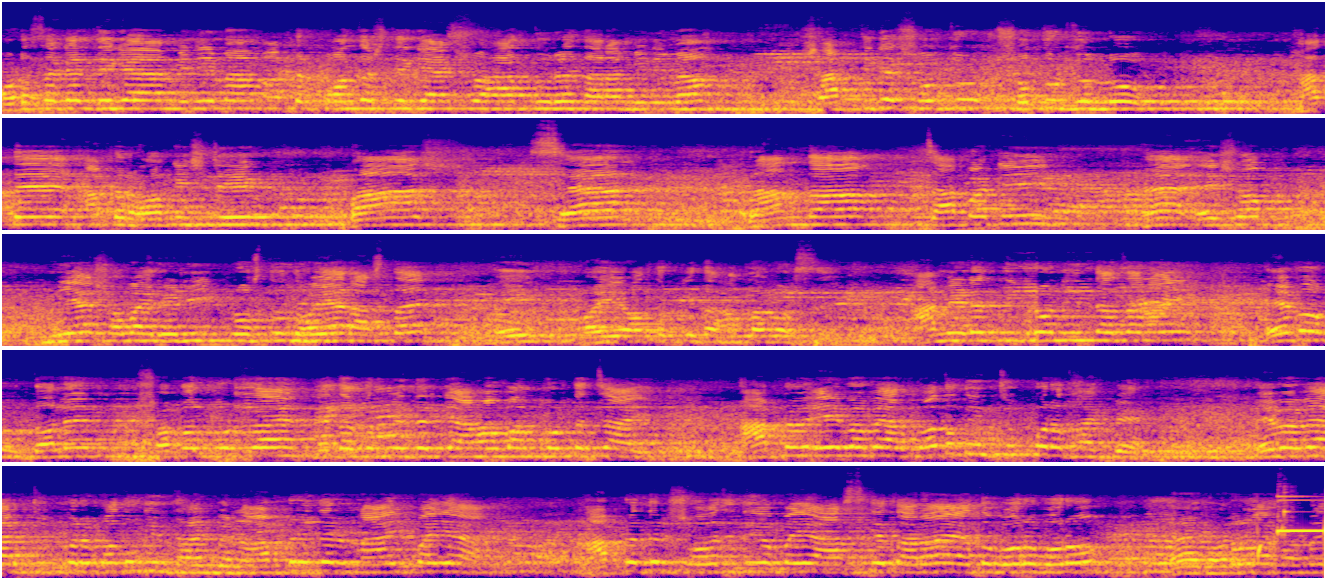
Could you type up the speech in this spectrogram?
মোটরসাইকেল থেকে মিনিমাম আপনার পঞ্চাশ থেকে একশো হাত দূরে তারা মিনিমাম ষাট থেকে সত্তর সত্তর জন লোক। হাতে আপনার হকি স্টিক বাঁশ স্যান রান্দা, চাপাটি হ্যাঁ এইসব নিয়ে সবাই রেডি প্রস্তুত হয়ে রাস্তায় এই এই অতর্কিত হামলা করছে। আমি এটা তীব্র নিন্দা জানাই এবং দলের সকল পর্যায়ে নেতাকর্মীদেরকে আহ্বান করতে চাই, আপনারা এইভাবে আর কতদিন চুপ করে থাকবেন? এভাবে আর চুপ করে কতদিন থাকবেন? আপনাদের নাই পাইয়া আপনাদের সহযোগিতা পাই আজকে তারা এত বড় বড় ঘটনা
